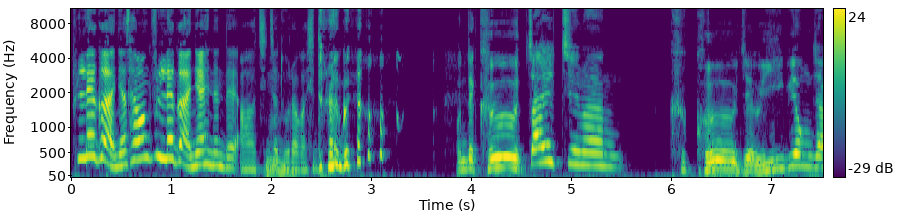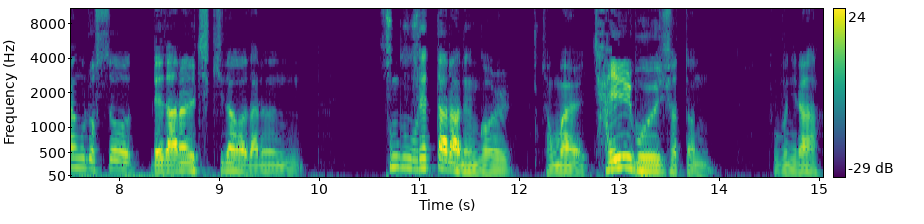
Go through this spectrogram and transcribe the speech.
플래그 아니야? 상황 플래그 아니야? 했는데, 아, 진짜 음. 돌아가시더라고요. 근데 그 짧지만 그, 그 이제 의병장으로서 내 나라를 지키다가 나는 순국을 했다라는 걸 정말 잘 보여주셨던 부분이라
